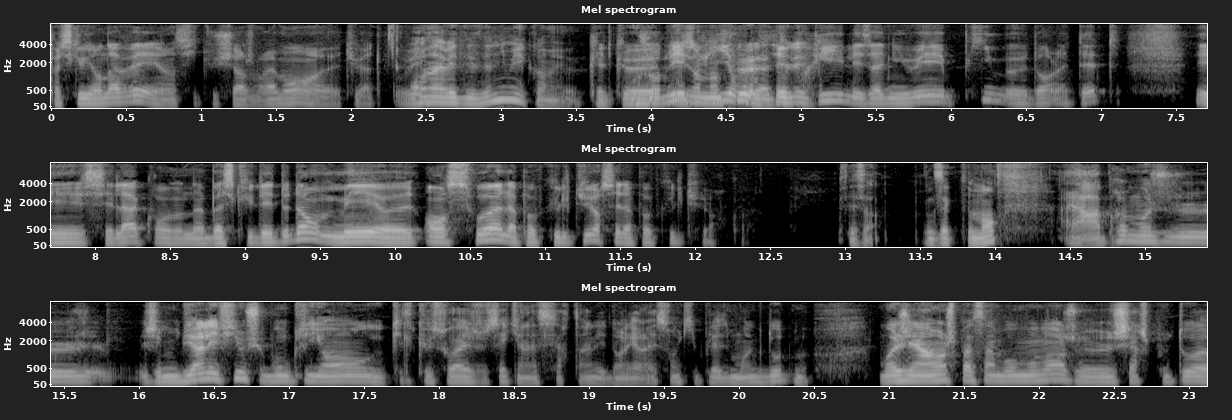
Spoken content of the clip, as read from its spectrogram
Parce qu'il y en avait. hein. Si tu cherches vraiment, tu vas trouver On avait des animés quand même. quelques. Aujourd'hui, ils en ont plus on s'est pris les animés pim dans la tête, et c'est là qu'on a basculé dedans. Mais en soi, la pop culture, c'est la pop culture. C'est ça, exactement. Alors après, moi, je- j'aime bien les films, je suis bon client, quel que soit. Je sais qu'il y en a certains dans les récents qui plaisent moins que d'autres. mais Moi, généralement, je passe un bon moment. Je cherche plutôt à,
